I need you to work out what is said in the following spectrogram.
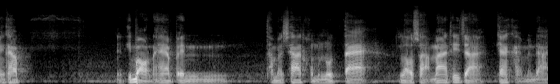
นะครับอย่างที่บอกนะฮะเป็นธรรมชาติของมนุษย์แต่เราสามารถที่จะแก้ไขมันได้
